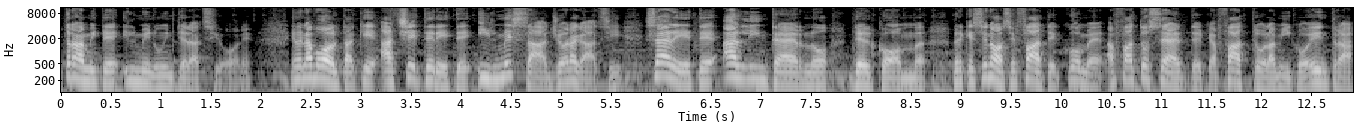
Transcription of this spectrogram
tramite il menu interazione. E una volta che accetterete il messaggio ragazzi sarete all'interno del com. Perché se no se fate come ha fatto Sed che ha fatto l'amico entra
